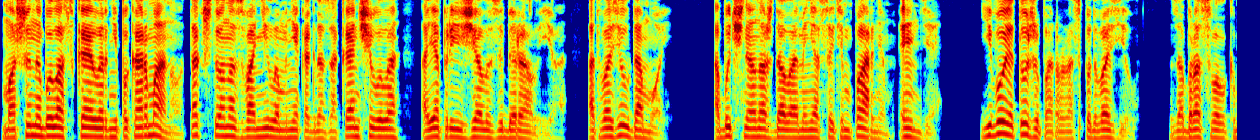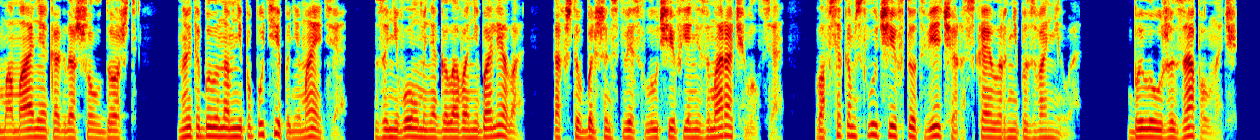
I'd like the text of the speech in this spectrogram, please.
Машина была Скайлор не по карману, так что она звонила мне, когда заканчивала, а я приезжал и забирал ее, отвозил домой. Обычно она ждала меня с этим парнем, Энди. Его я тоже пару раз подвозил, забрасывал к мамане, когда шел дождь, но это было нам не по пути, понимаете? За него у меня голова не болела, так что в большинстве случаев я не заморачивался. Во всяком случае, в тот вечер Скайлор не позвонила. Было уже за полночь.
